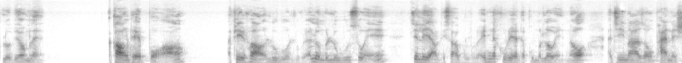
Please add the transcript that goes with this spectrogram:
ဘယ်လိုပြောမလဲအကောင့်ထဲပေါ်အောင်အဖြေထွက်အောင်လူဖို့လူတယ်အဲ့လိုမလူဘူးဆိုရင်ကြစ်လက်အောင်တိစောက်ဖို့လူတယ်အဲ့နှစ်ခုတည်းတခုမလုပ်ရင်တော့အကြီးမားဆုံး punish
